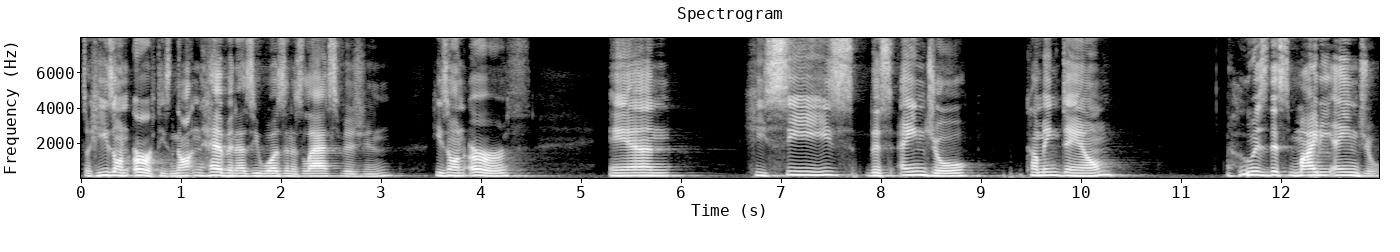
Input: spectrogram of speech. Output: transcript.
So he's on earth. He's not in heaven as he was in his last vision. He's on earth. And he sees this angel coming down. Who is this mighty angel?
